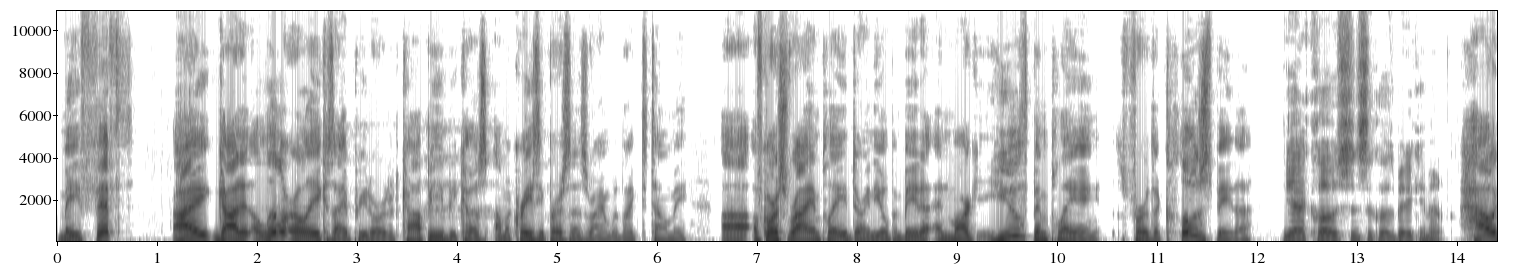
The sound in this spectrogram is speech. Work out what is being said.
May 5th. I got it a little early because I had pre-ordered copy because I'm a crazy person, as Ryan would like to tell me. Uh, of course, Ryan played during the open beta, and Mark, you've been playing for the closed beta. yeah, closed since the closed beta came out. How?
